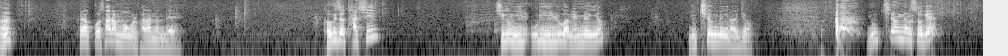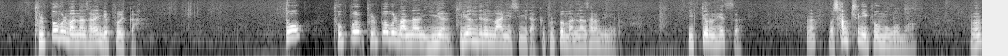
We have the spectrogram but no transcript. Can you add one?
어? 그래갖고 사람 몸을 받았는데, 거기서 다시 지금 일- 우리 인류가 몇 명이요? 6, 7억 명이라 하죠. 6, 7억 명 속에 불법을 만난 사람이 몇 프로일까? 또 불법, 불법 을 만난 인연, 불연들은 많이 있습니다. 그 불법 만난 사람 중에도. 입교는 했어. 어? 뭐 삼촌이 교무고 뭐. 어?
